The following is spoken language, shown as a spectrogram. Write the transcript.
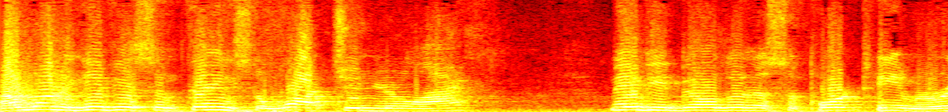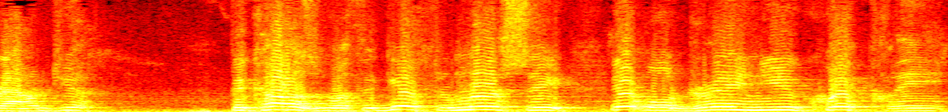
I want to give you some things to watch in your life. Maybe building a support team around you because with the gift of mercy, it will drain you quickly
